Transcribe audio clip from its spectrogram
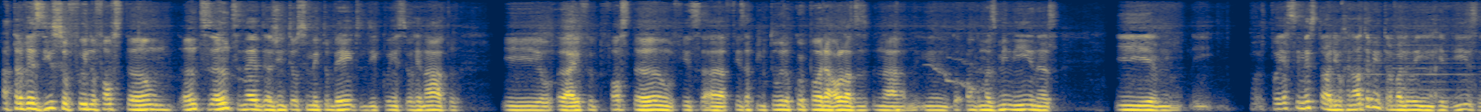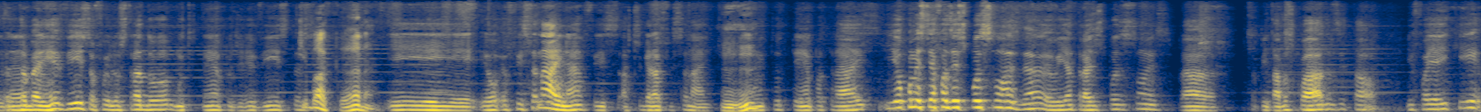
Através disso eu fui no Faustão, antes antes né, da gente ter o Cimento Bento, de conhecer o Renato. E eu, aí fui pro Faustão, fiz a, fiz a pintura corporal lá na, em algumas meninas. E, e foi assim na história. E o Renato também trabalhou em revistas, eu né? trabalhei em revista, eu fui ilustrador muito tempo de revistas. Que bacana. E eu, eu fiz Senai, né? Fiz arte gráfica Senai, uhum. muito tempo atrás. E eu comecei a fazer exposições, né? Eu ia atrás de exposições, pra, eu pintava os quadros e tal. E foi aí que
